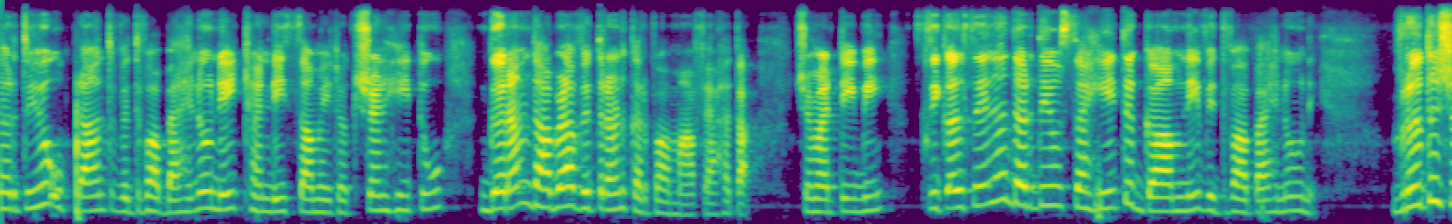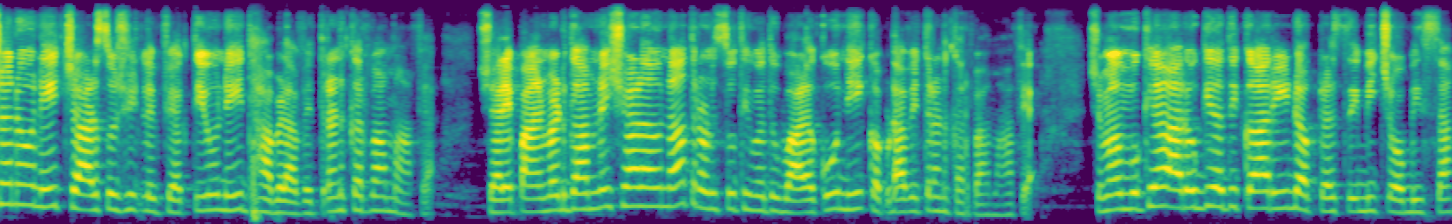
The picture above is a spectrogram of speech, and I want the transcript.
દર્દીઓ ઉપરાંત વિધવા બહેનોને ઠંડી સામે રક્ષણ હેતુ ગરમ ધાબળા વિતરણ કરવામાં આવ્યા હતા, જેમાં ટીબી, સિકલ સેલના દર્દીઓ સહિત ગામની વિધવા બહેનોને વૃદ્ધજનોને ચારસો જેટલી વ્યક્તિઓને ધાબળા વિતરણ કરવામાં આવ્યા. જ્યારે પાનવડ ગામની શાળાઓના ત્રણસોથી વધુ બાળકોને કપડાં વિતરણ કરવામાં આવ્યા. જેમાં મુખ્ય આરોગ્ય અધિકારી ડોક્ટર સીબી ચોબીસા,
